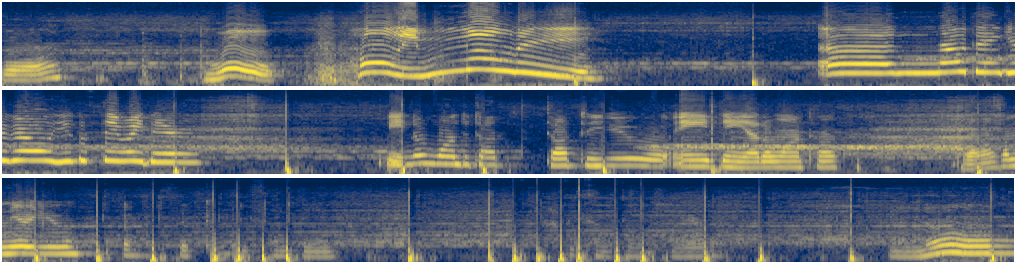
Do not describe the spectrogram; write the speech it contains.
Four. Whoa! Holy moly! Uh, no thank you girl, you can stay right there. We don't want to talk talk to you or anything. I don't want to talk. I don't want to come near you. Uh, there gotta be something. Gotta be something here. I know.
